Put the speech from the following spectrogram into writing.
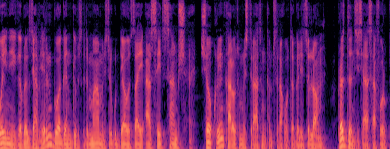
ወይኒ ገብረእግዚኣብሄርን ብወገን ግብጺ ድማ ሚኒስትር ጉዳይ ወጻኢ ኣሰይድ ሳምሽሕ ሾክሪን ካልኦት ሚኒስትራትን ከምዝተረኽቡ ተገሊጹ ኣሎ። ፕረዚደንት ኢሳያስ ኣፈወርቂ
